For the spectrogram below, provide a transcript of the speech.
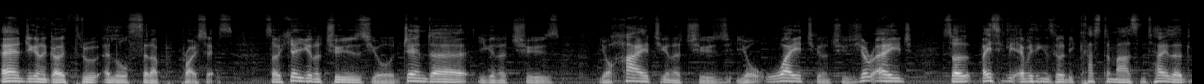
and you're going to go through a little setup process. So here you're going to choose your gender, you're going to choose your height, you're going to choose your weight, you're going to choose your age. So basically everything is going to be customized and tailored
